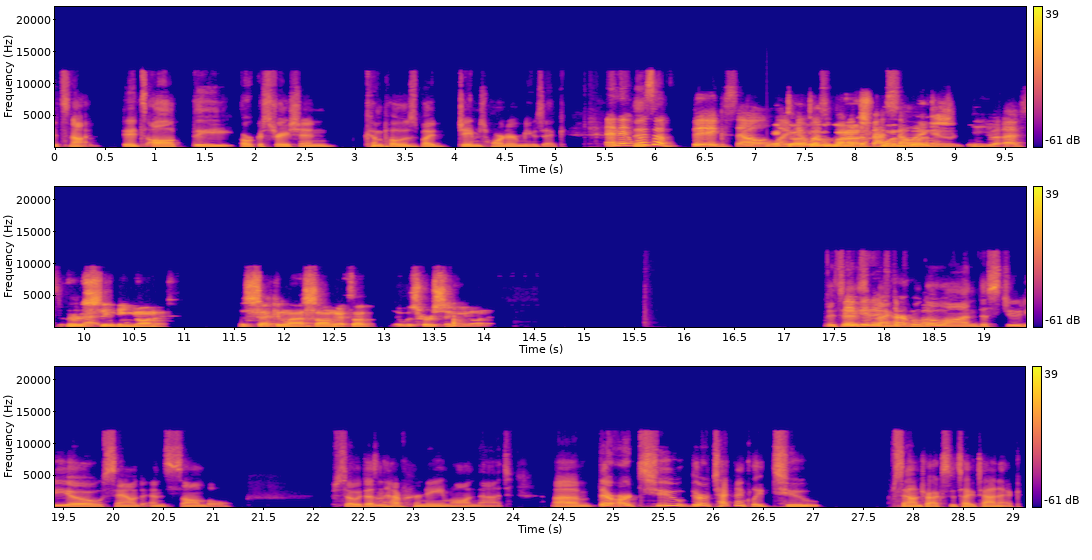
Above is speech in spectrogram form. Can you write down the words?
It's not. It's all the orchestration composed by James Horner music. And it The- was a big sell. I Like it was one of the best selling in the US. her singing on it. The second last song, I thought it was her singing on it. It Maybe says there's My Heart Will Go. On, the studio sound ensemble. So it doesn't have her name on that. Um, there are two, there are technically two soundtracks to Titanic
